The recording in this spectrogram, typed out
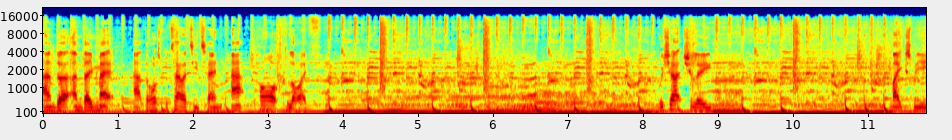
And, uh, and they met at the hospitality tent at Park Life. Which actually makes me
